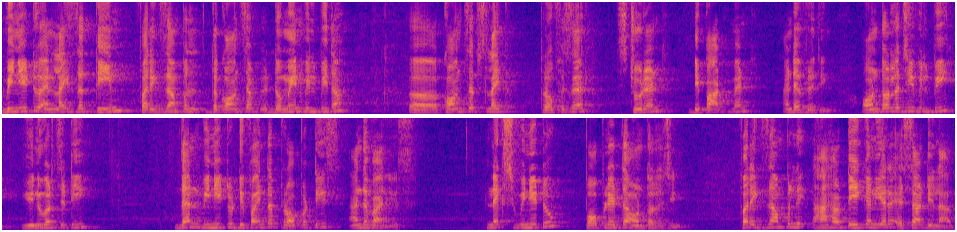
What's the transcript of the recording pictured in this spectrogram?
we need to analyze the theme. For example, the concept domain will be the uh, concepts like professor, student, department and everything. Ontology will be university. Then we need to define the properties and the values. Next, we need to populate the ontology. For example, I have taken here SRD lab.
